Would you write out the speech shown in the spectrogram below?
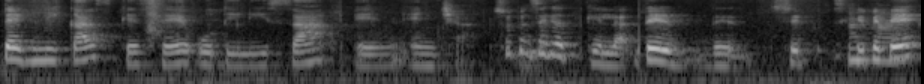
técnicas que se utiliza en, en chat. Yo pensé que, que la T de GPT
